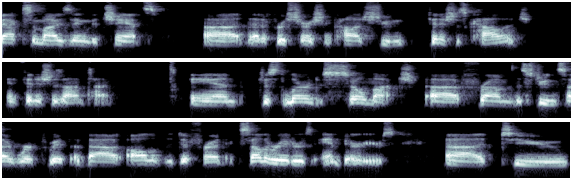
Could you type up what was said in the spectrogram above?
maximizing the chance uh, that a first generation college student finishes college and finishes on time. And just learned so much uh, from the students I worked with about all of the different accelerators and barriers uh, to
